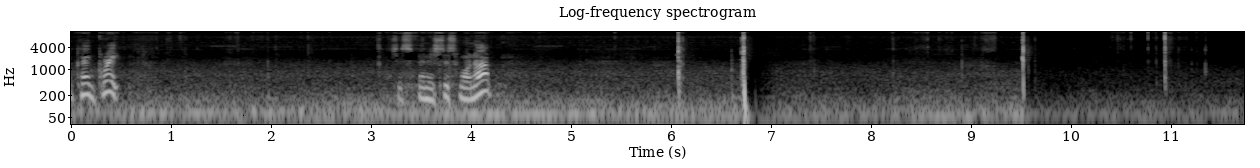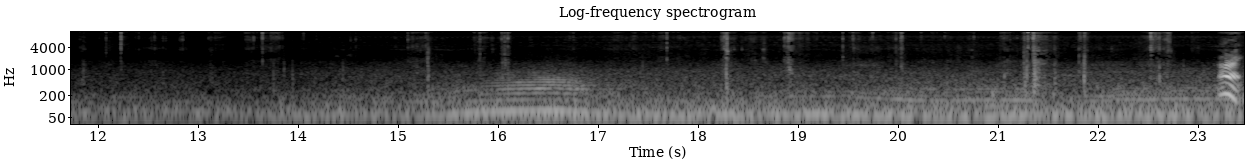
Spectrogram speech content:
Okay, great. Just finish this one up. All right,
